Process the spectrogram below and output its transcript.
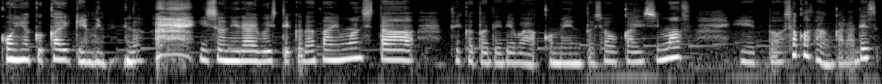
婚約会見みたいな一緒にライブしてくださいました。ということでではコメント紹介します。えっ、ー、と、ショコさんからです。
